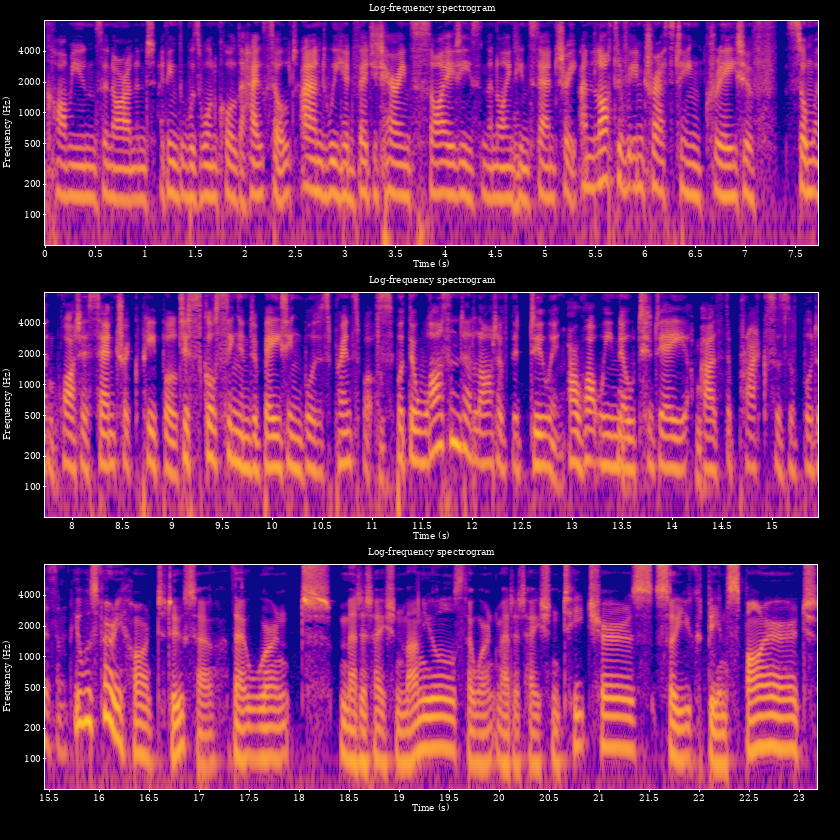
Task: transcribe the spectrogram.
communes in Ireland. I think there was one called the Household, and we had vegetarian societies in the 19th century, and lots of interesting, creative, somewhat eccentric people discussing and debating Buddhist principles. But there wasn't a lot of the doing, or what we know today as the praxis of Buddhism. It was very hard to do so. There weren't meditation manuals, there weren't meditation teachers, so you could be inspired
